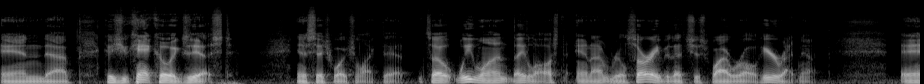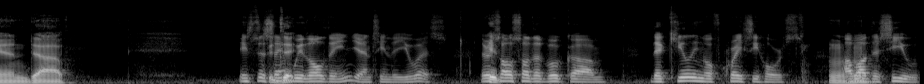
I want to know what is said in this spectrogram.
And because you can't coexist in a situation like that. So we won, they lost, and I'm real sorry, but that's just why we're all here right now. And uh, It's the same the- with all the Indians in the U.S. There's It- also the book, um, "The Killing of Crazy Horse," about the Sioux,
